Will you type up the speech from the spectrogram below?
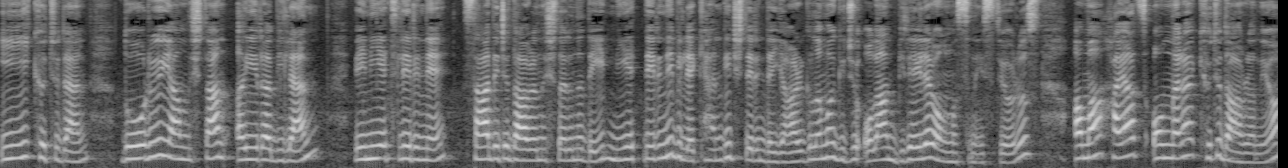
iyi kötüden, doğruyu yanlıştan ayırabilen ve niyetlerini sadece davranışlarını değil niyetlerini bile kendi içlerinde yargılama gücü olan bireyler olmasını istiyoruz. Ama hayat onlara kötü davranıyor.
